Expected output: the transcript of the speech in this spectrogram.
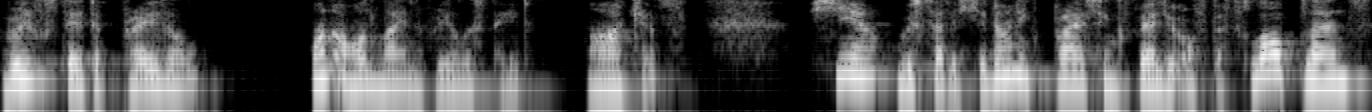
real estate appraisal on online real estate markets. Here, we study hedonic pricing value of the floor plans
